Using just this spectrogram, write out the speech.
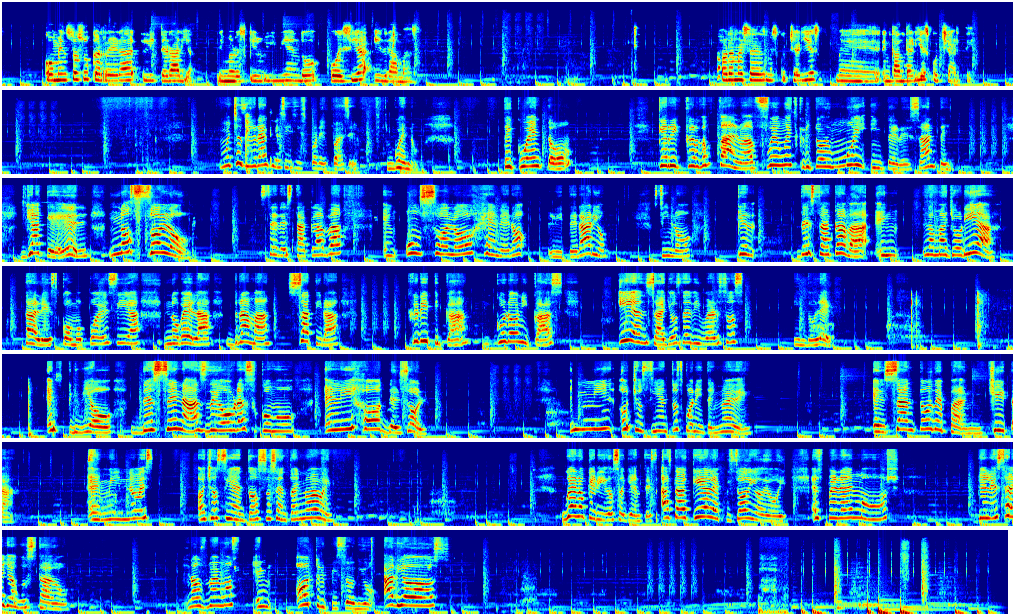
comenzó su carrera literaria, primero escribiendo poesía y dramas. Ahora Mercedes, me escucharías, me encantaría escucharte. Muchas gracias Isis por el pase. Bueno, te cuento que Ricardo Palma fue un escritor muy interesante, ya que él no solo se destacaba en un solo género literario, sino que destacaba en la mayoría, tales como poesía, novela, drama, sátira, crítica, crónicas y ensayos de diversos índole. Escribió decenas de obras como El Hijo del Sol. En 1849, El Santo de Panchita. En 1869. Bueno, queridos oyentes, hasta aquí el episodio de hoy. Esperemos que les haya gustado. Nos vemos en otro episodio. Adiós.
